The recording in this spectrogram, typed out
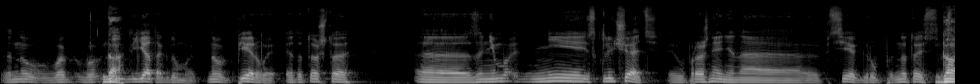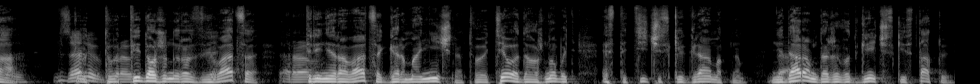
ну, во- во- Да. я так думаю. Ну, первое, это то, что э, занима- не исключать упражнения на все группы. Ну, то есть Да. В зале Ты- про- Ты должен развиваться, ра- тренироваться гармонично. Твое тело должно быть эстетически грамотным. Да. Недаром даже вот греческие статуи.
